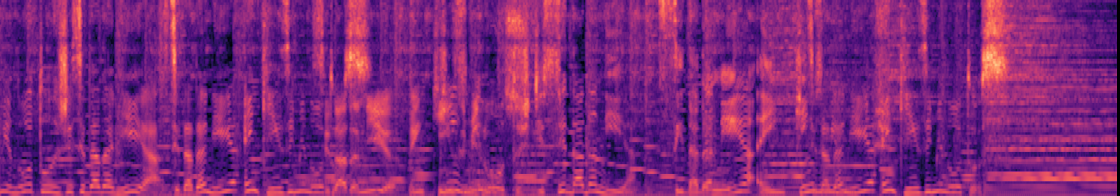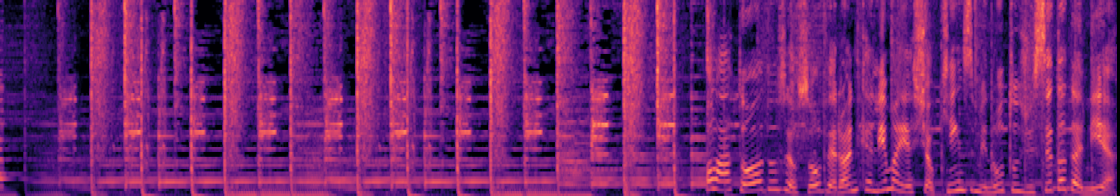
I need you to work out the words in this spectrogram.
minutos de cidadania. Cidadania em 15 minutos. Cidadania em 15, 15 minutos. minutos de cidadania. Cidadania em 15 Cidadania minutos. em 15 minutos. todos, eu sou Verônica Lima e este é o 15 Minutos de Cidadania.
